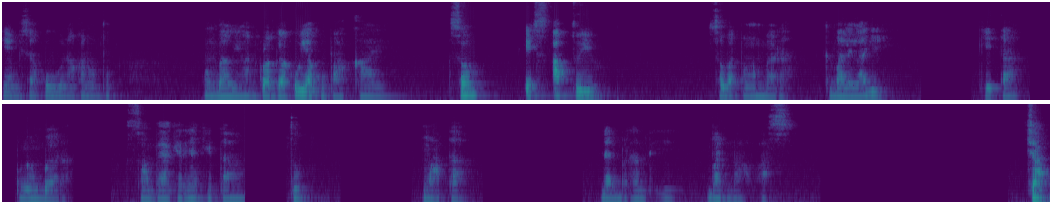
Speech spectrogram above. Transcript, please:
yang bisa aku gunakan untuk membagikan keluargaku ya aku pakai so it's up to you sobat pengembara kembali lagi kita pengembara sampai akhirnya kita tutup mata dan berhenti bernafas ciao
